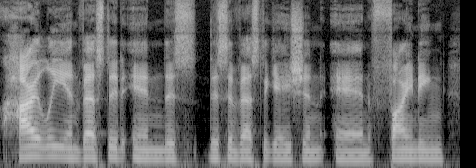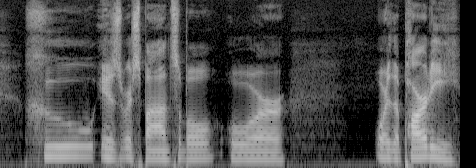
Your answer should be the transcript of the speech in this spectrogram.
highly invested in this this investigation and finding who is responsible or or the party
